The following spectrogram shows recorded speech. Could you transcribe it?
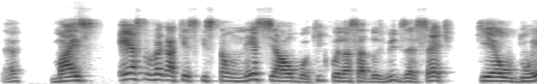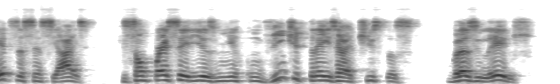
Né? Mas essas HQs que estão nesse álbum aqui, que foi lançado em 2017, que é o Duetos Essenciais, que são parcerias minhas com 23 artistas brasileiros,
